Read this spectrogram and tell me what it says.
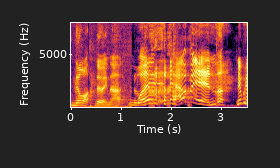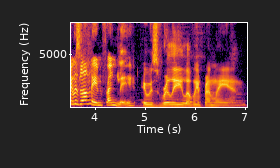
not doing that. what happened? No, but it was lovely and friendly. It was really lovely and friendly, and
